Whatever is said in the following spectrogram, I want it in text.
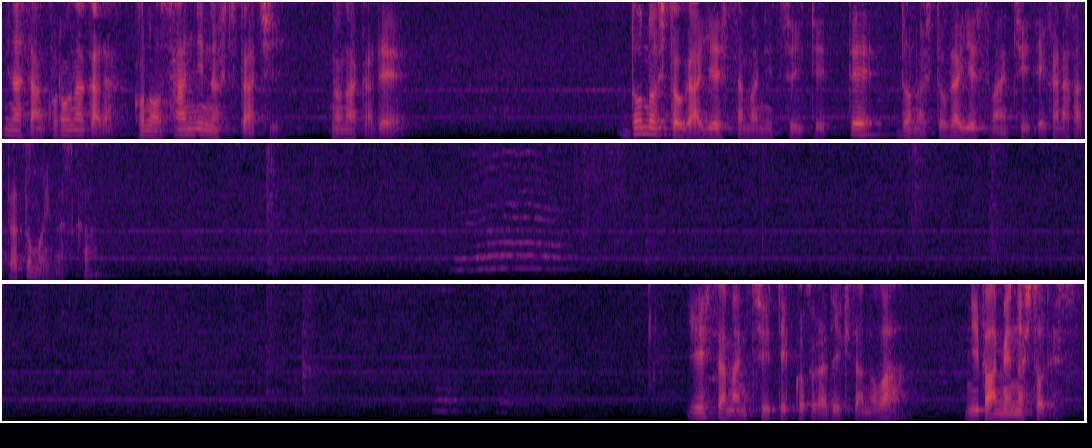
皆さんこの中でこの3人の人たちの中でどの人がイエス様についていってどの人がイエス様についていかなかったと思いますか？イエス様についていくことができたのは2番目の人です。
